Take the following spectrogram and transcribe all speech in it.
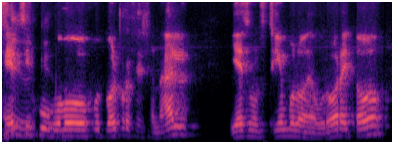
él sí jugó fútbol profesional y es un símbolo de Aurora y todo,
